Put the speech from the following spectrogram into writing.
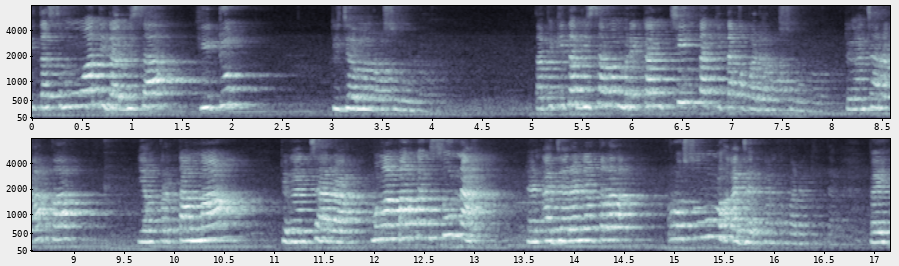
kita semua tidak bisa hidup di zaman Rasulullah. Tapi kita bisa memberikan cinta kita kepada Rasulullah. Dengan cara apa? Yang pertama, dengan cara mengamalkan sunnah dan ajaran yang telah Rasulullah ajarkan kepada kita. Baik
